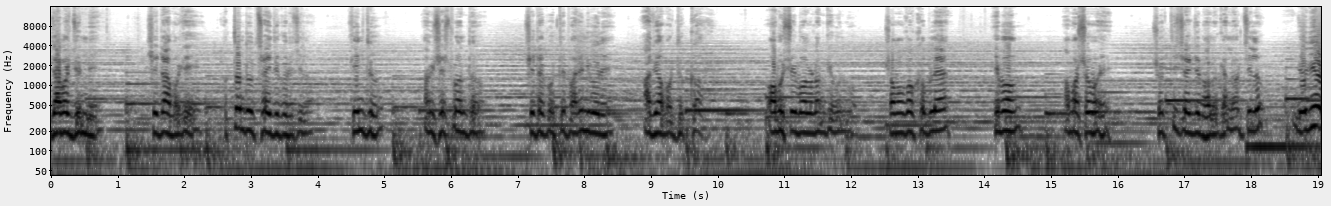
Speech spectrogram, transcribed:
যাওয়ার জন্যে। সেটা আমাকে অত্যন্ত উৎসাহিত করেছিল। কিন্তু আমি শেষ পর্যন্ত সেটা করতে পারিনি বলে আজও আমার দুঃখ। অবশ্যই বলরামকে বলব? সমকক্ষ প্লেয়ার এবং আমার সময় সত্যি সে একজন ভালো খেলোয়াড় ছিল। যদিও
